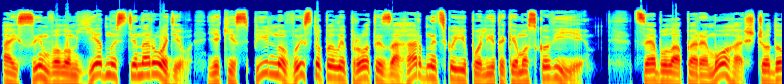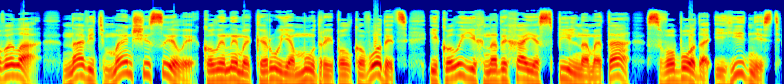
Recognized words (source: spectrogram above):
а й символом єдності народів, які спільно виступили проти загарбницької політики Московії. Це була перемога, що довела навіть менші сили, коли ними керує мудрий полководець, і коли їх надихає спільна мета, свобода і гідність,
